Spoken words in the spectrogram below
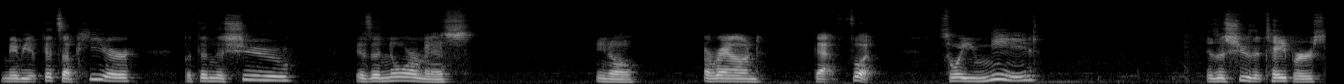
maybe it fits up here, but then the shoe is enormous, you know, around that foot. So what you need is a shoe that tapers.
